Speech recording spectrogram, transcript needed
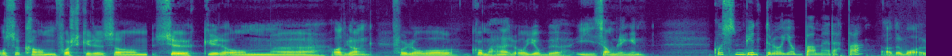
Og så kan forskere som søker om adgang, få lov å komme her og jobbe i samlingen. Hvordan begynte du å jobbe med dette? Ja, Det var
